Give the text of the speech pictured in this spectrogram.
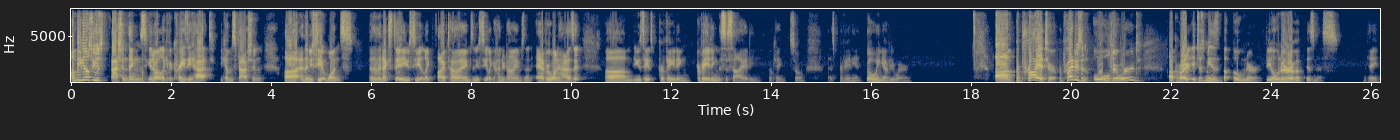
but you can also use fashion things. You know, like if a crazy hat becomes fashion, uh, and then you see it once, and then the next day you see it like five times, and you see it like a hundred times, and then everyone has it. Um, you can say it's pervading, pervading the society. Okay, so that's pervading it, going everywhere. Um, proprietor. Proprietor is an older word. Uh, proprietor, it just means the owner, the owner of a business. Okay,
